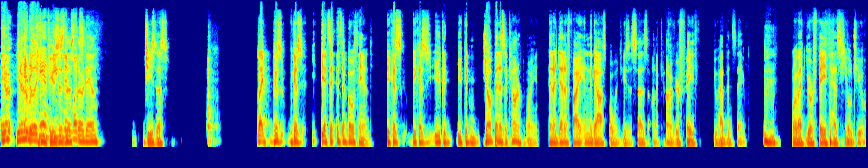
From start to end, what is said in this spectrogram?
You know, and- you know who and it really can confuses even this amongst- though, Dan? Jesus. Like because because it's a, it's a both and because because you could you could jump in as a counterpoint and identify in the gospel when Jesus says on account of your faith you have been saved Mhm. or like your faith has healed you.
